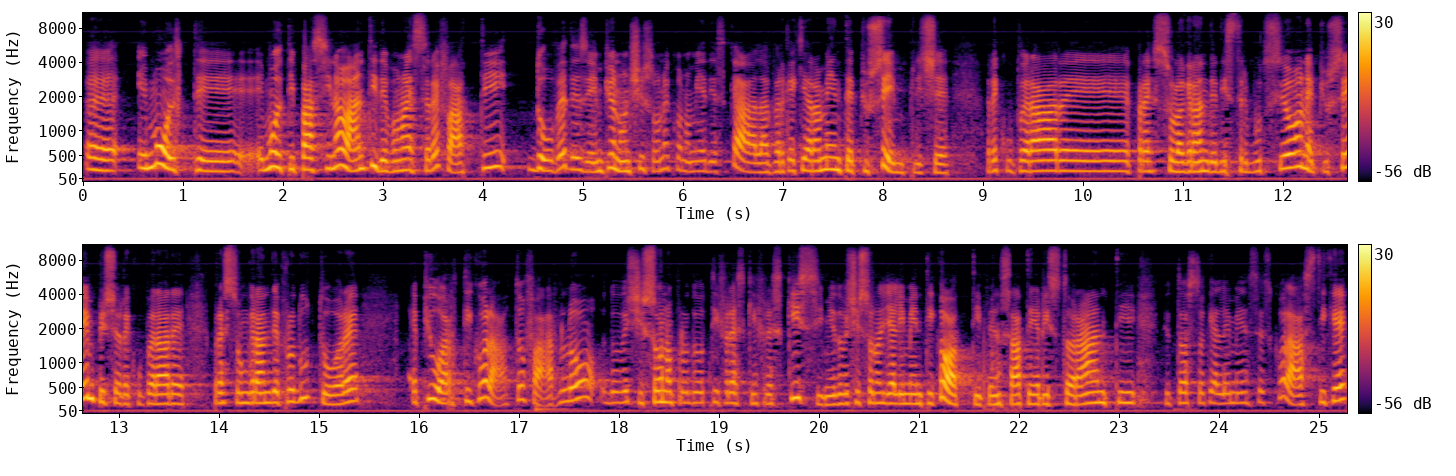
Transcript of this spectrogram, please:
eh, e, molte, e, molti passi in avanti devono essere fatti dove ad esempio non ci sono economie di scala, perché chiaramente è più semplice recuperare presso la grande distribuzione, è più semplice recuperare presso un grande produttore è più articolato farlo dove ci sono prodotti freschi freschissimi, dove ci sono gli alimenti cotti, pensate ai ristoranti piuttosto che alle mense scolastiche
